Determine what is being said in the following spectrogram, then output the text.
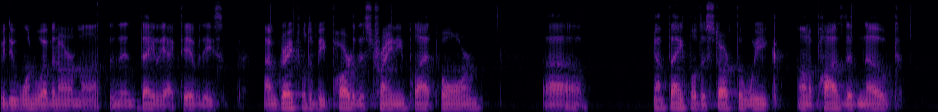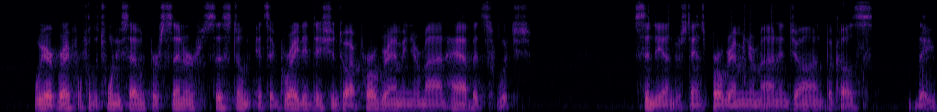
We do one webinar a month and then daily activities. I'm grateful to be part of this training platform. Uh, I'm thankful to start the week on a positive note. We are grateful for the 27 percenter system. It's a great addition to our Programming Your Mind habits, which Cindy understands Programming Your Mind and John because they've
